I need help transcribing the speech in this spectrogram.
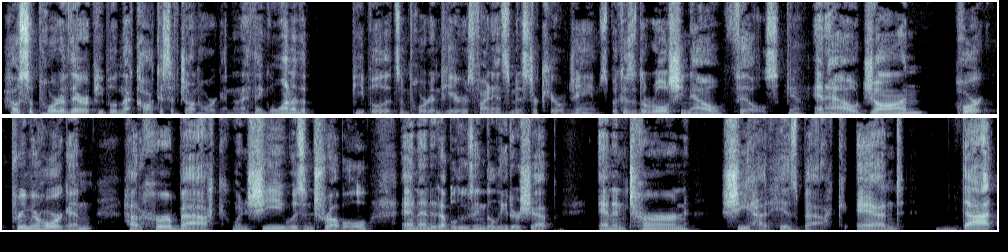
how supportive there are people in that caucus of John Horgan. And I think one of the people that's important here is Finance Minister Carole James because of the role she now fills Yeah. and how John Hor- Premier Horgan had her back when she was in trouble and ended up losing the leadership. And in turn, she had his back. And that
